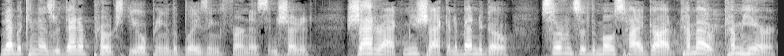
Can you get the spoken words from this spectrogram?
Nebuchadnezzar then approached the opening of the blazing furnace and shouted, Shadrach, Meshach, and Abednego, servants of the Most High God, come out, come here.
